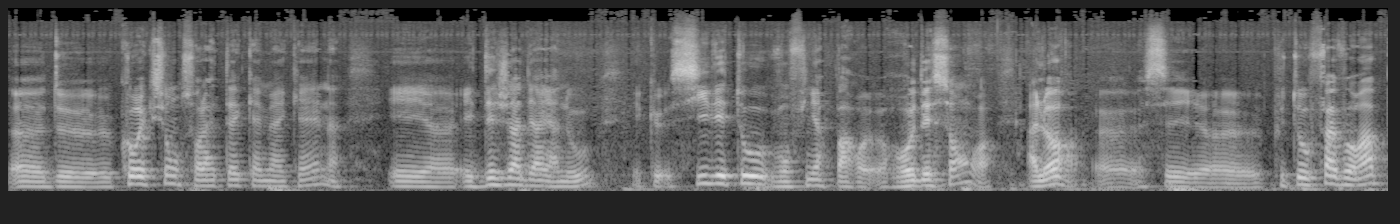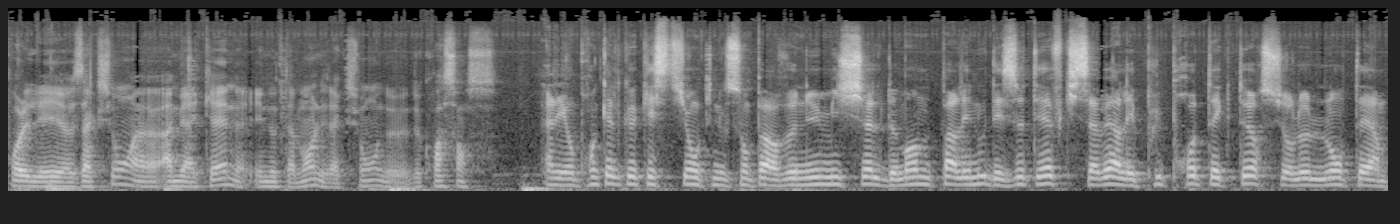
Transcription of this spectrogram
de correction sur la tech américaine euh, est, déjà derrière nous et que si les taux vont finir par euh, redescendre, alors euh, c'est plutôt favorable pour les actions américaines et notamment les actions de, croissance. Allez, on prend quelques questions qui nous sont parvenues. Michel demande, parlez-nous des ETF qui s'avèrent les plus protecteurs sur le long terme.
